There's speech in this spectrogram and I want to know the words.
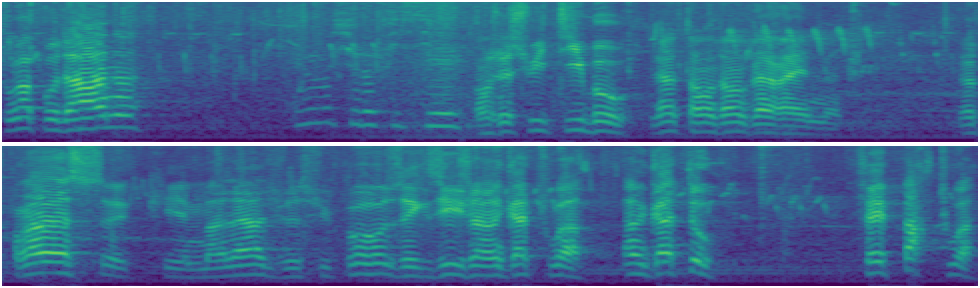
Toi, Podane Oui, monsieur l'officier. Bon, je suis Thibault, l'intendant de la reine. Le prince, qui est malade, je suppose, exige un gâteau. Un gâteau. Fait par toi.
